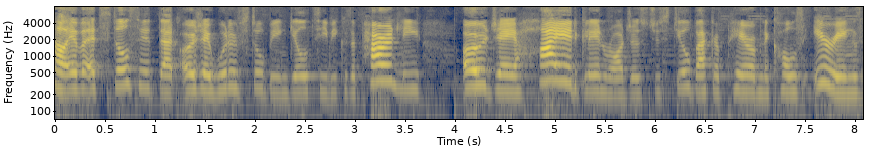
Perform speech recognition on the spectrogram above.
however, it still said that OJ would have still been guilty because apparently OJ hired Glenn Rogers to steal back a pair of Nicole's earrings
